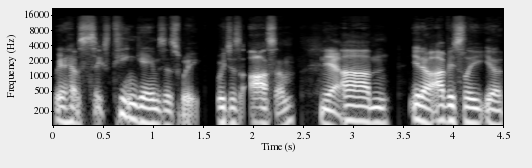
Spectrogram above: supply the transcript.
We're gonna have 16 games this week, which is awesome. Yeah. Um, you know, obviously, you know,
